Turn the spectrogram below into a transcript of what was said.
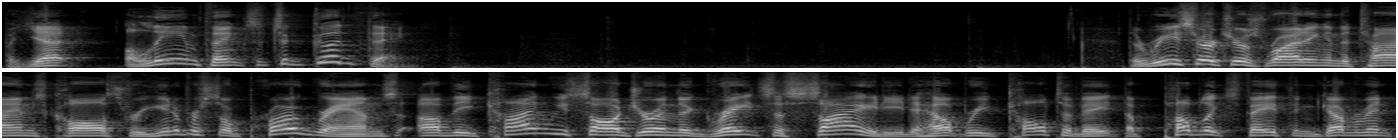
But yet, Aleem thinks it's a good thing. The researchers writing in the Times calls for universal programs of the kind we saw during the Great Society to help recultivate the public's faith in government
